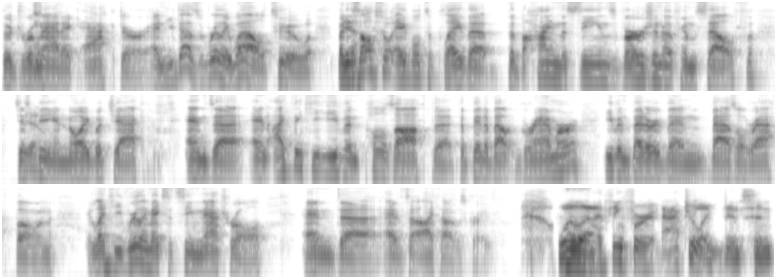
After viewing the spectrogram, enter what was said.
the dramatic actor, and he does really well too. But he's also able to play the the behind the scenes version of himself, just Yeah. being annoyed with Jack. And uh, and I think he even pulls off the the bit about grammar even better than Basil Rathbone. Like he really makes it seem natural, and uh, and so I thought it was great. Well, and I think for an actor like Vincent,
